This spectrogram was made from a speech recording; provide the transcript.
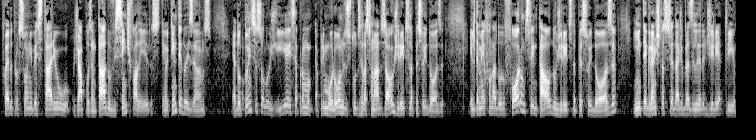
foi a do professor universitário já aposentado, Vicente Faleiros, tem 82 anos, é doutor em Sociologia e se aprimorou nos estudos relacionados aos direitos da pessoa idosa. Ele também é fundador do Fórum Distrital dos Direitos da Pessoa Idosa e integrante da Sociedade Brasileira de Geriatria.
